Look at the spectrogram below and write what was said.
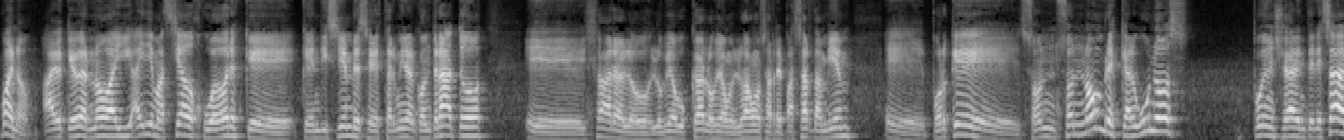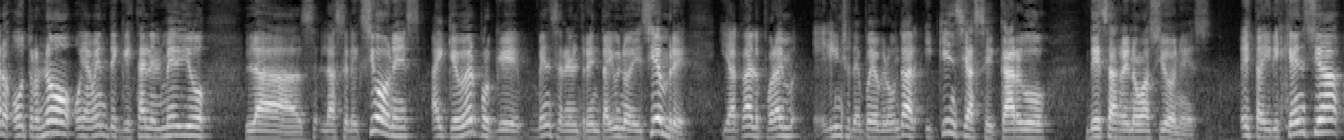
Bueno, hay que ver, ¿no? Hay, hay demasiados jugadores que, que en diciembre se les termina el contrato. Eh, ya ahora lo voy a buscar, los, vamos a repasar también. Eh, porque son, son nombres que algunos pueden llegar a interesar, otros no. Obviamente que están en el medio las, las elecciones. Hay que ver porque vencen el 31 de diciembre. Y acá por ahí el hincha te puede preguntar, ¿y quién se hace cargo de esas renovaciones? ¿Esta dirigencia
